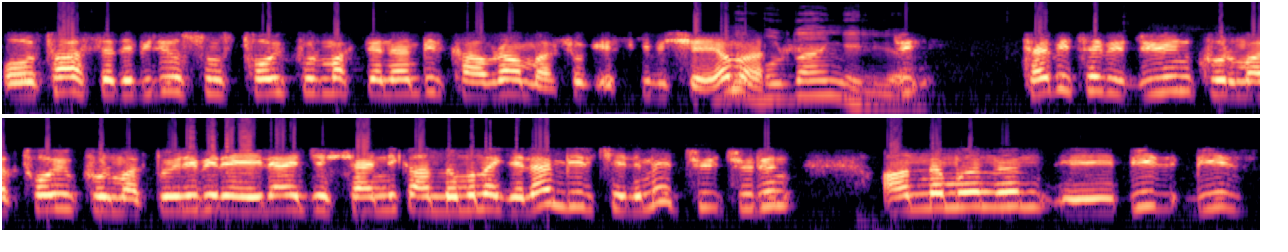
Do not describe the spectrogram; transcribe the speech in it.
Orta Asya'da biliyorsunuz toy kurmak denen bir kavram var. Çok eski bir şey ama. Buradan geliyor. Tabii tabii düğün kurmak, toy kurmak böyle bir eğlence, şenlik anlamına gelen bir kelime. Tü, türün anlamının e, bir bir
